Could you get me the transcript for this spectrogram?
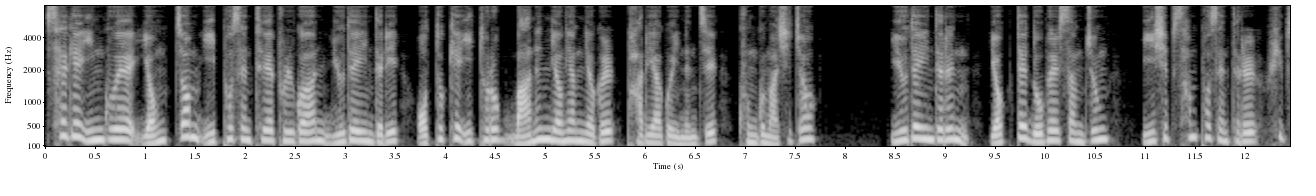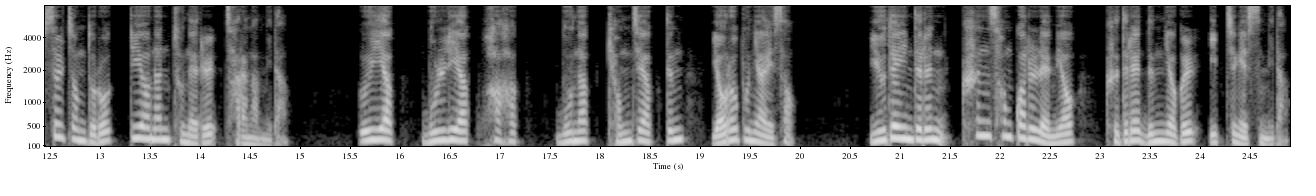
세계 인구의 0.2%에 불과한 유대인들이 어떻게 이토록 많은 영향력을 발휘하고 있는지 궁금하시죠? 유대인들은 역대 노벨상 중 23%를 휩쓸 정도로 뛰어난 두뇌를 자랑합니다. 의학, 물리학, 화학, 문학, 경제학 등 여러 분야에서 유대인들은 큰 성과를 내며 그들의 능력을 입증했습니다.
